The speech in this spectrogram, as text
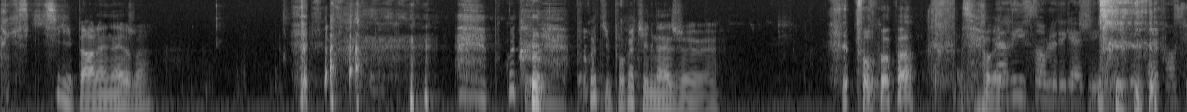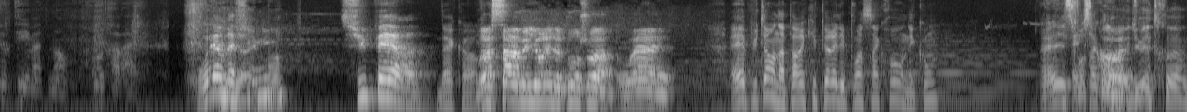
Qu'est-ce qui c'est qui part à la neige là pourquoi, tu... pourquoi tu pourquoi tu nages euh Pourquoi pas C'est La vrai. rive semble dégagée. Tu devrais être en sûreté maintenant. Au travail. Ouais, on a fini. Super. D'accord. Brassard amélioré de bourgeois, ouais. Eh putain, on n'a pas récupéré les points synchro, on est con. Ouais, c'est pour ça qu'on ouais. aurait dû être... euh,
